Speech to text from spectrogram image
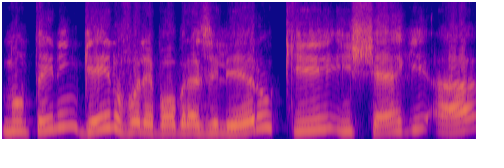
não tem ninguém no voleibol brasileiro que enxergue a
